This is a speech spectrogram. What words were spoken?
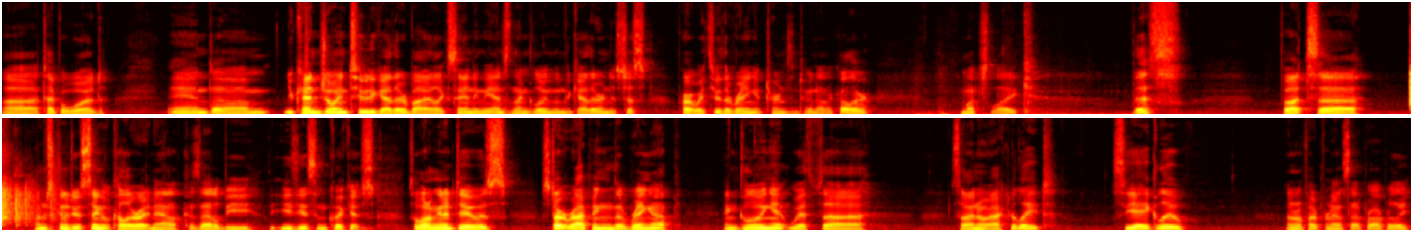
uh, type of wood and um, you can join two together by like sanding the ends and then gluing them together and it's just partway through the ring it turns into another color much like this but uh, I'm just gonna do a single color right now because that'll be the easiest and quickest so what I'm gonna do is start wrapping the ring up and gluing it with uh, cyanoacrylate CA glue I don't know if I pronounced that properly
